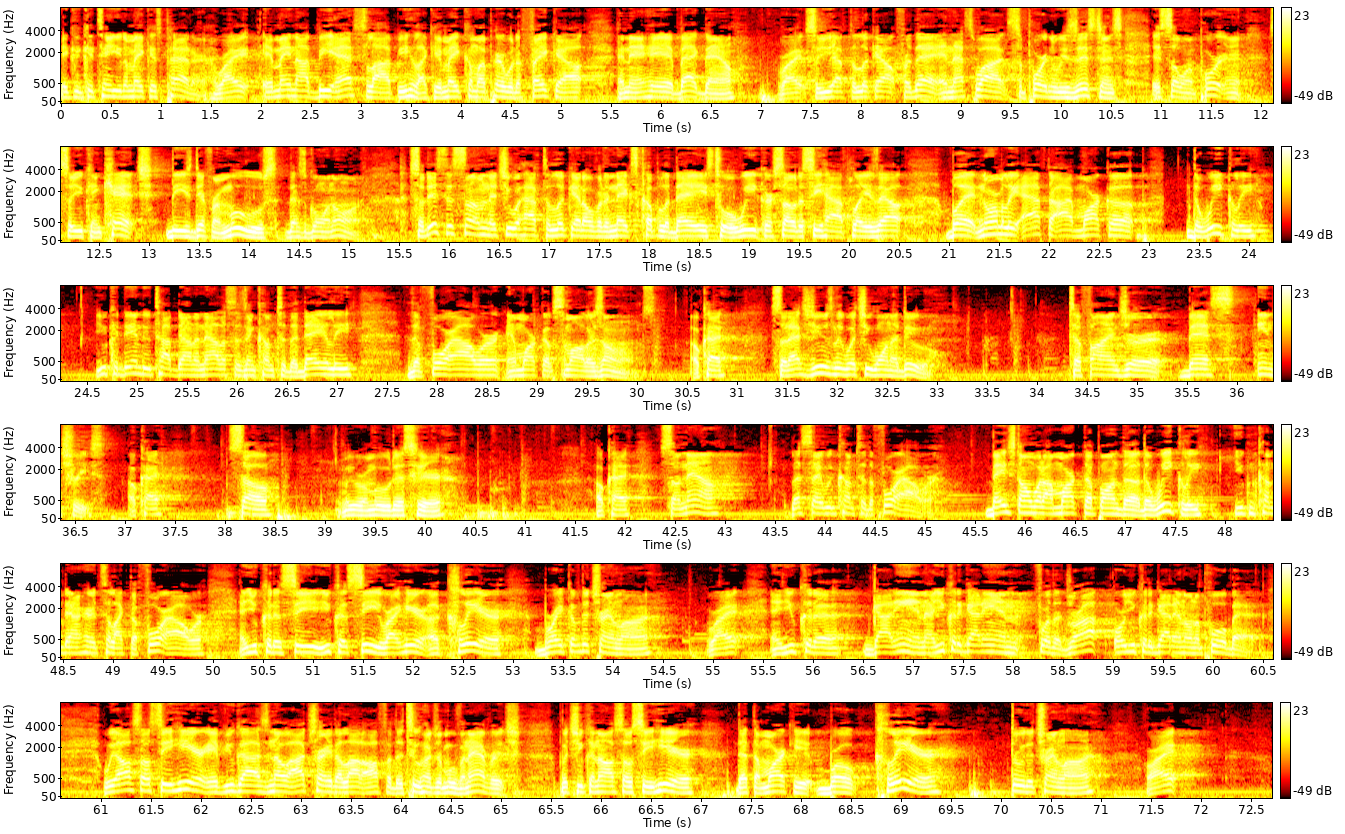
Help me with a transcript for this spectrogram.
it could continue to make its pattern, right? It may not be as sloppy, like it may come up here with a fake out and then head back down, right? So you have to look out for that. And that's why support and resistance is so important so you can catch these different moves that's going on. So this is something that you will have to look at over the next couple of days to a week or so to see how it plays out. But normally after I mark up the weekly, you could then do top down analysis and come to the daily the four hour and mark up smaller zones. Okay? So that's usually what you want to do to find your best entries. Okay? So me remove this here. Okay? So now, let's say we come to the four hour. Based on what I marked up on the, the weekly, you can come down here to like the four hour and you could see you could see right here a clear break of the trend line right? And you could have got in. Now you could have got in for the drop or you could have got in on a pullback. We also see here, if you guys know, I trade a lot off of the 200 moving average, but you can also see here that the market broke clear through the trend line, right?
